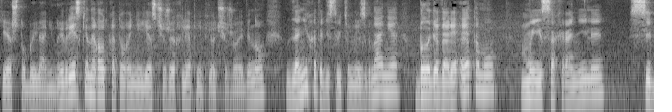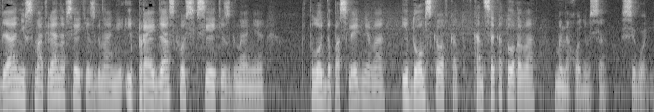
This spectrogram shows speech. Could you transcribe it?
те, что были они. Но еврейский народ, который не ест чужой хлеб, не пьет чужое вино, для них это действительно изгнание. Благодаря этому мы сохранили себя, несмотря на все эти изгнания, и пройдя сквозь все эти изгнания, вплоть до последнего, и домского, в конце которого мы находимся сегодня.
